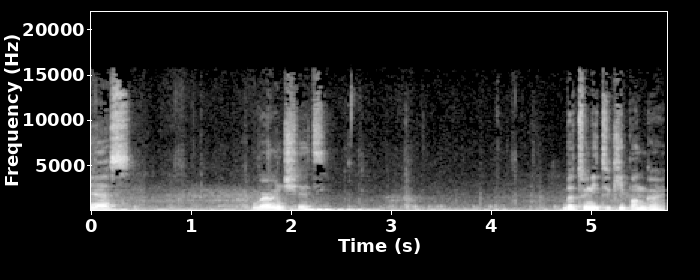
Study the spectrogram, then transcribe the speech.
Yes, we're in shit. But we need to keep on going.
